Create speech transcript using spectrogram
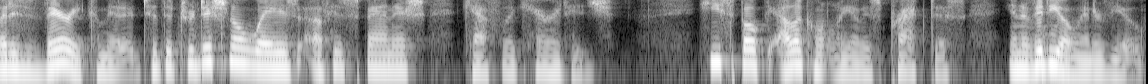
but is very committed to the traditional ways of his Spanish Catholic heritage. He spoke eloquently of his practice in a video interview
